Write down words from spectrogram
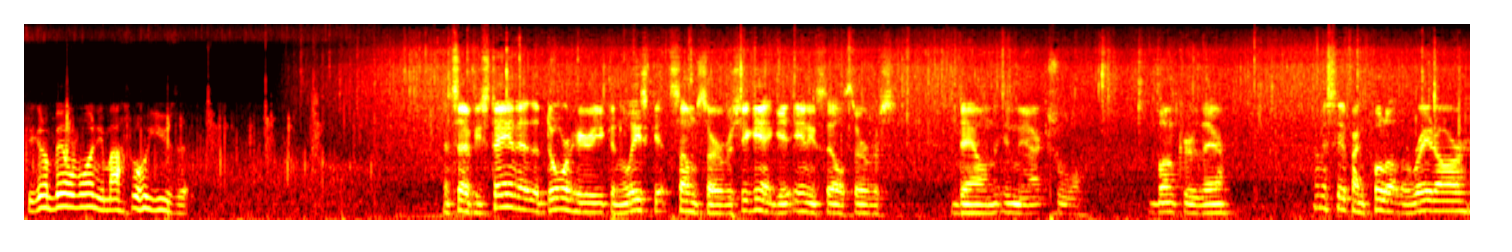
if you're going to build one you might as well use it. And so if you stand at the door here you can at least get some service. You can't get any cell service down in the actual bunker there. Let me see if I can pull up the radar.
